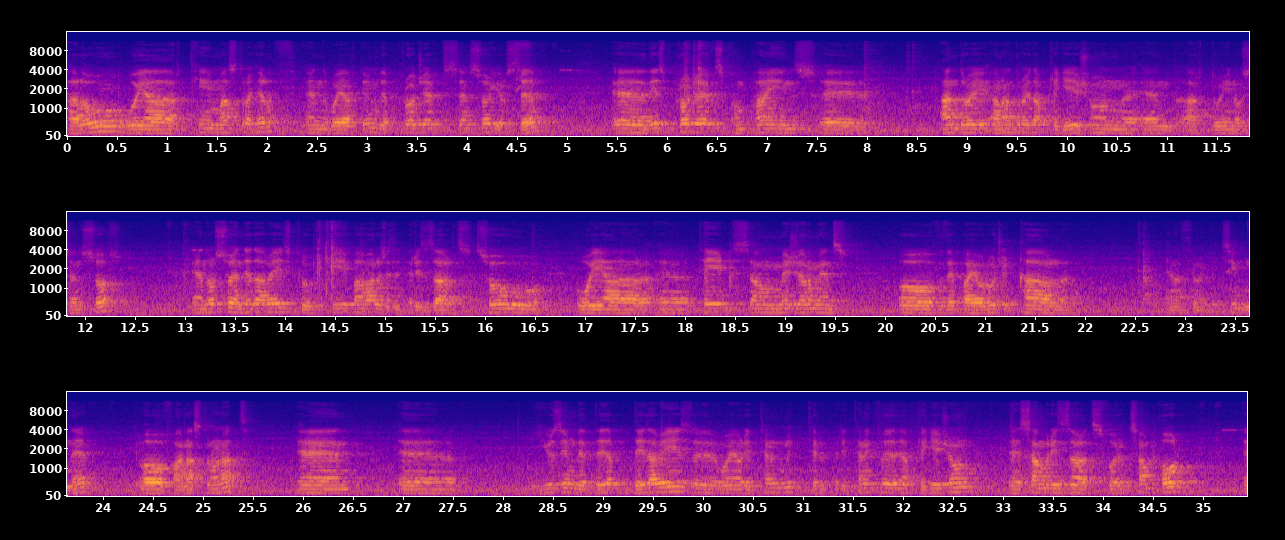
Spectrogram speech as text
Hello, we are Team Astro Health and we are doing the project Sensor Yourself. Uh, this project combines uh, Android, an Android application and Arduino sensors and also a database to keep our res- results. So we are uh, take some measurements of the biological uh, of an astronaut and uh, using the data database uh, we are returning, to the application uh, some results. For example, uh,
